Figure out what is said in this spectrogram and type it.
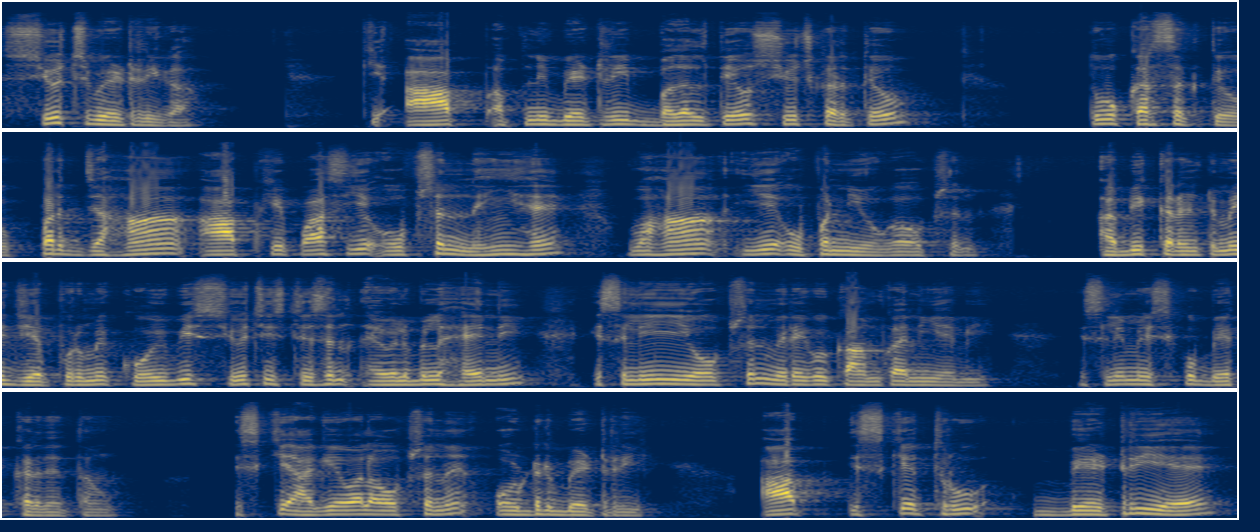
स्विच बैटरी का। कि आप अपनी बैटरी बदलते हो स्विच करते हो तो वो कर सकते हो। पर जहाँ आपके पास ये ऑप्शन नहीं है, वहाँ ये ओपन नहीं होगा ऑप्शन अभी करंट में जयपुर में कोई भी स्विच स्टेशन अवेलेबल है नहीं, इसलिए ये ऑप्शन मेरे कोई काम का नहीं है अभी। इसलिए मैं इसको बेक कर देता हूँ। इसके आगे वाला ऑप्शन है ऑर्डर बैटरी आप इसके थ्रू बैटरी है,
